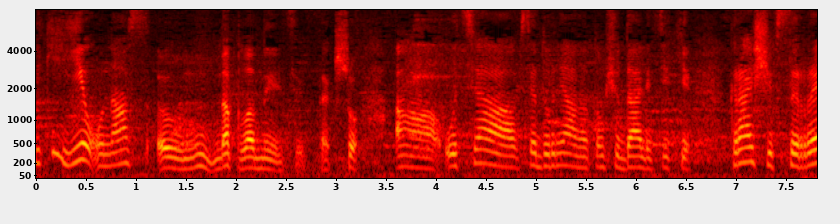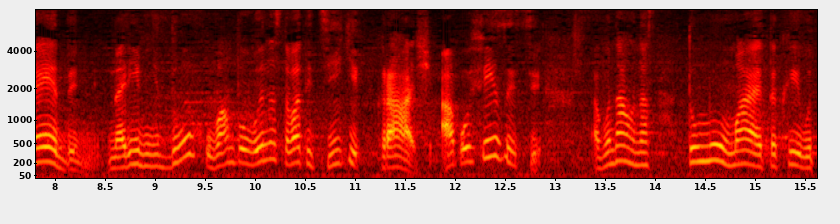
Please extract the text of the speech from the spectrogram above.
які є у нас ну, на планеті. Так що а, оця вся дурня на тому, що далі тільки краще всередині на рівні духу вам повинна ставати тільки краще. А по фізиці вона у нас тому має такий от,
